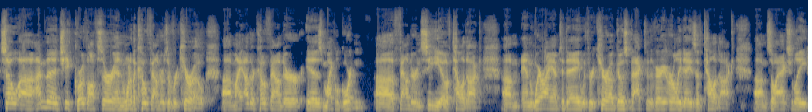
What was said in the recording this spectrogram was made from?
So, uh, I'm the chief growth officer and one of the co founders of Recuro. Uh, my other co founder is Michael Gorton. Uh, founder and CEO of Teladoc. Um, and where I am today with Recuro goes back to the very early days of Teladoc. Um, so I actually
